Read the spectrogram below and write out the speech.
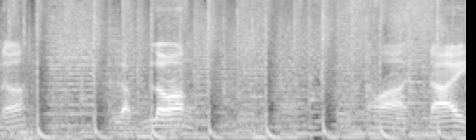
nữa. Lụm luôn. Rồi đây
